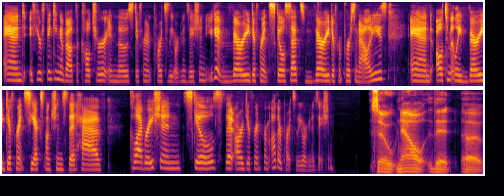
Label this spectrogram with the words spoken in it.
And if you're thinking about the culture in those different parts of the organization, you get very different skill sets, very different personalities, and ultimately very different CX functions that have collaboration skills that are different from other parts of the organization. So now that uh,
